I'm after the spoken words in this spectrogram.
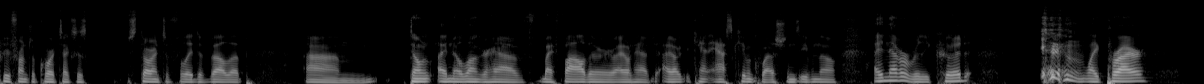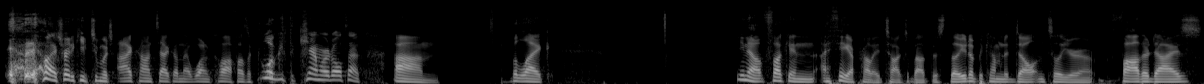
prefrontal cortex is starting to fully develop. Um, don't I no longer have my father. I don't have I don't, can't ask him questions, even though I never really could, like prior. I try to keep too much eye contact on that one cough. I was like, look at the camera at all times. Um, but like, you know, fucking. I think I probably talked about this though. You don't become an adult until your father dies,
